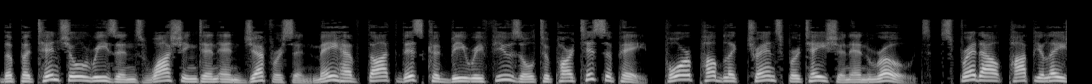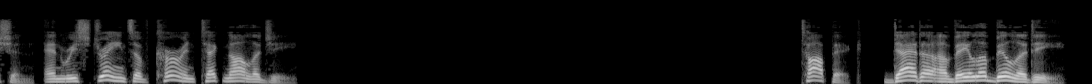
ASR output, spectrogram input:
The potential reasons Washington and Jefferson may have thought this could be refusal to participate, poor public transportation and roads, spread out population, and restraints of current technology. Topic: Data availability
